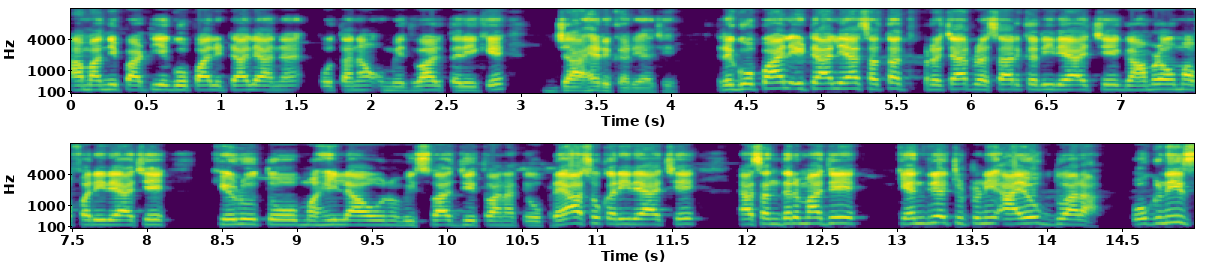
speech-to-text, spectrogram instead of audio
આમ આદમી પાર્ટીએ ગોપાલ ઇટાલિયાને પોતાના ઉમેદવાર તરીકે જાહેર કર્યા છે. એટલે ગોપાલ ઇટાલિયા સતત પ્રચાર પ્રસાર કરી રહ્યા છે, ગામડાઓમાં ફરી રહ્યા છે ખેડૂતો, મહિલાઓનો વિશ્વાસ જીતવાના તેઓ પ્રયાસો કરી રહ્યા છે. આ સંદર્ભમાં જે કેન્દ્રીય ચૂંટણી આયોગ દ્વારા ઓગણીસ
